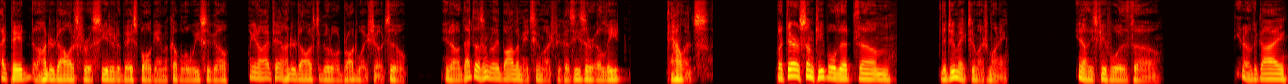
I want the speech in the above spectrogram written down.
I paid $100 for a seat at a baseball game a couple of weeks ago. You know, I'd pay $100 to go to a Broadway show too. You know, that doesn't really bother me too much because these are elite talents. But there are some people that um, that do make too much money. You know, these people with, uh, you know, the guy,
